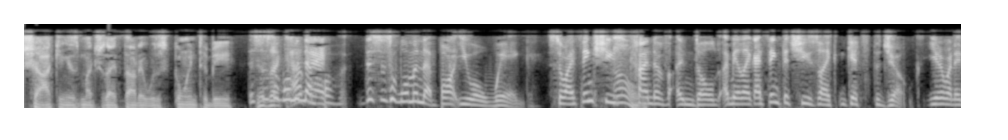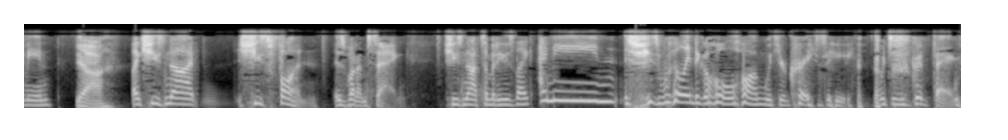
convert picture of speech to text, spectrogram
shocking as much as I thought it was going to be. This It was is like, a woman okay. that bought, this is a woman that bought you a wig. So I think she's Oh. kind of indulged. I mean, like I think that she's like gets the joke. You know what I mean? yeah. Like she's not. She's fun, is what I'm saying. She's not somebody who's like. I mean, she's willing to go along with your crazy, which is a good thing.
